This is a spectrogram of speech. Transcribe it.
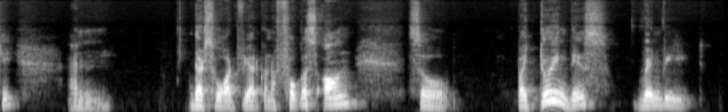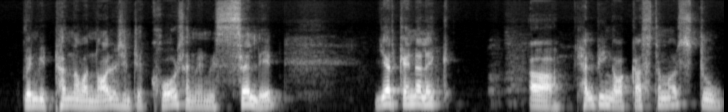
okay? And that's what we are going to focus on. So by doing this when we when we turn our knowledge into a course and when we sell it we are kind of like uh, helping our customers to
